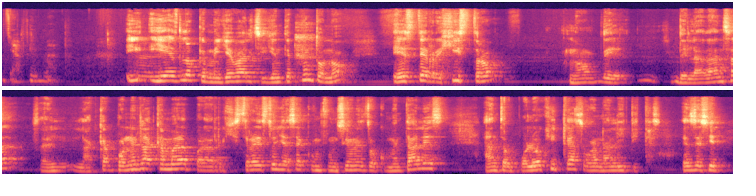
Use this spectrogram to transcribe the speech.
ya filmada. Y, y es lo que me lleva al siguiente punto, ¿no? Este registro ¿no? de, la danza, poner la cámara para registrar esto ya sea con funciones documentales, antropológicas o analíticas. Es decir,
